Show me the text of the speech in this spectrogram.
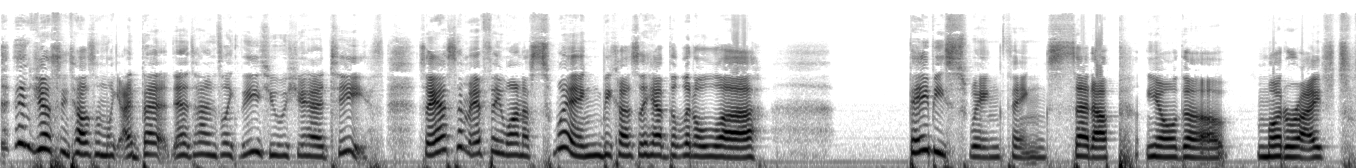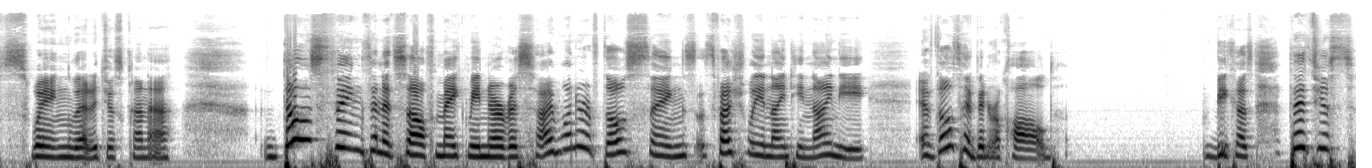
And Jesse tells him, like, I bet at times like these you wish you had teeth. So I asked them if they want to swing because they have the little uh, baby swing things set up, you know, the motorized swing that it just kind of. Those things in itself make me nervous. I wonder if those things, especially in 1990, if those had been recalled. Because they just.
